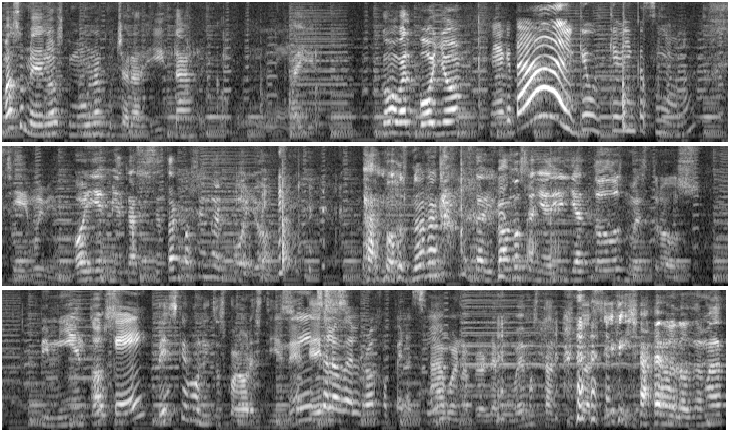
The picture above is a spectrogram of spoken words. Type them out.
más o menos como una cucharadita. ¿Cómo va el pollo? Mira qué tal, qué, qué bien cocinó, ¿no? Sí, muy bien. Oye, mientras se está cociendo el pollo, vamos, no, no, no, vamos a añadir ya todos nuestros pimientos. Ok. ¿Ves qué bonitos colores tiene? Sí, Es- solo veo el rojo, pero sí. Ah, bueno, pero le movemos tantito así y ya vemos los demás.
